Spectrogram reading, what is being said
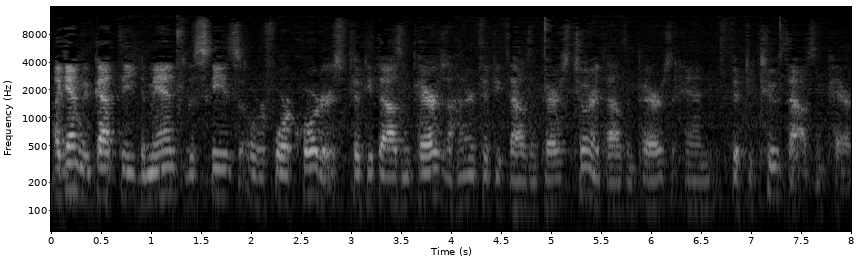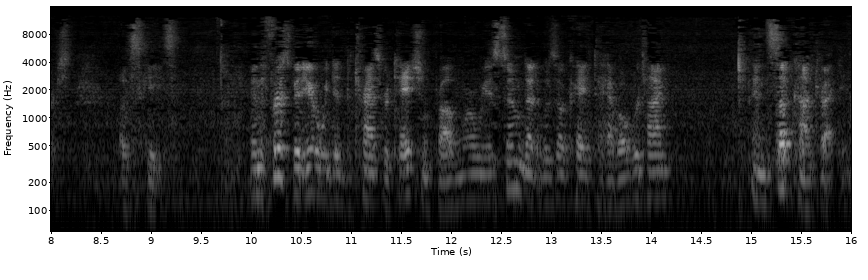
Again, we've got the demand for the skis over four quarters, 50,000 pairs, 150,000 pairs, 200,000 pairs, and 52,000 pairs of skis. In the first video, we did the transportation problem where we assumed that it was okay to have overtime and subcontracting.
